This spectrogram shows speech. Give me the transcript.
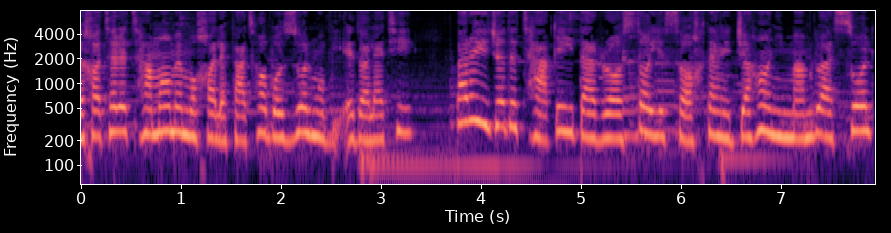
به خاطر تمام مخالفت ها با ظلم و بیعدالتی برای ایجاد تغییر در راستای ساختن جهانی مملو از صلح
